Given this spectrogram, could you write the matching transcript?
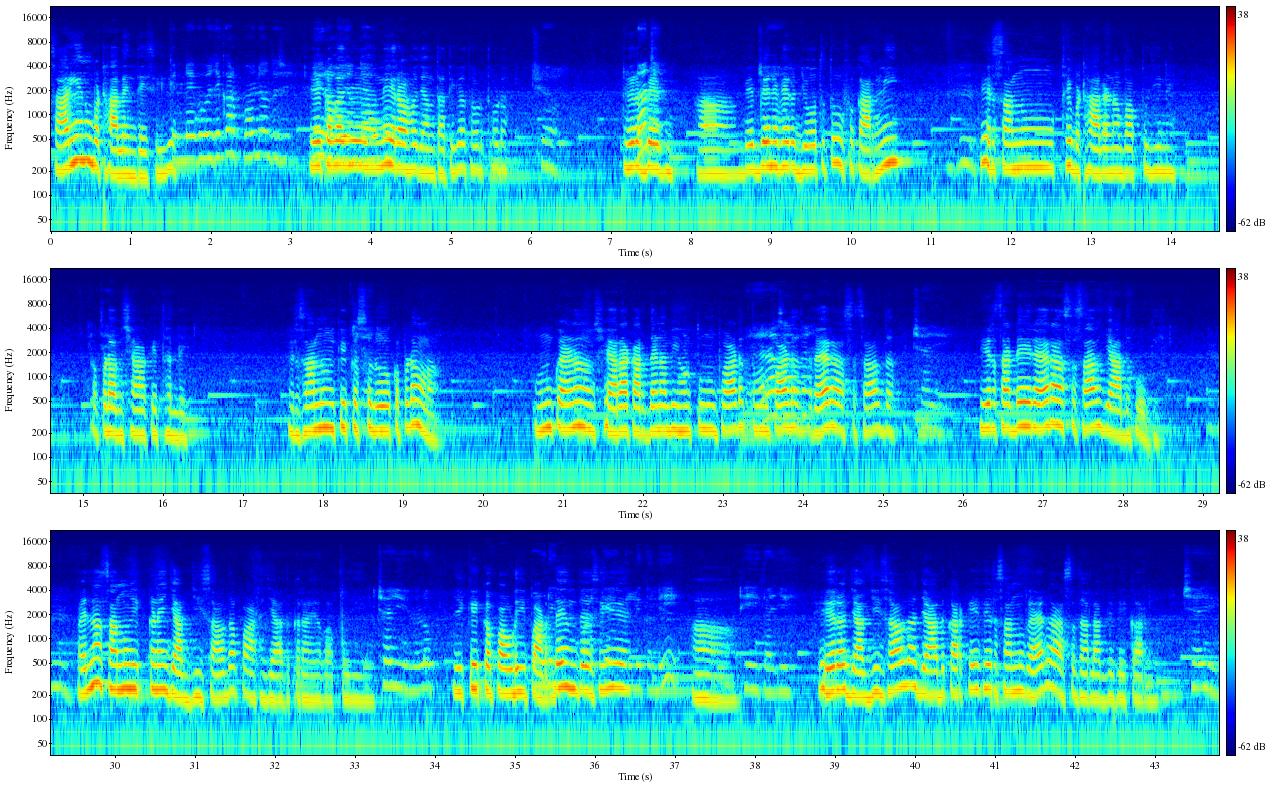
ਸਾਰੀਆਂ ਨੂੰ ਬਿਠਾ ਲੈਂਦੇ ਸੀਗੇ। ਕਿੰਨੇ ਕੁ ਵਜੇ ਘਰ ਪਹੁੰਚ ਜਾਂਦੇ ਸੀ? 1 ਹਨੇਰਾ ਹੋ ਵਜੇ ਜਾਂਦਾ। ਹਨੇਰਾ ਹੋ ਜਾਂਦਾ ਸੀਗਾ ਥੋੜਾ ਥੋੜਾ ਅੱਛਾ। ਫਿਰ ਬੇ ਹਾਂ ਬੇਬੇ ਨੇ ਫਿਰ ਜੋਤ ਧੂਫ ਕਰਨੀ। ਫਿਰ ਸਾਨੂੰ ਉੱਥੇ ਬਿਠਾ ਲੈਣਾ ਬਾਪੂ ਜੀ ਨੇ ਕਪੜਾ ਵਿਛਾ ਕੇ ਥੱਲੇ। ਫਿਰ ਸਾਨੂੰ ਇੱਕ ਇੱਕ ਸ਼ਲੋਕ ਪੜਾਉਣਾ ਉਹਨੂੰ ਕਹਿਣਾ ਇਸ਼ਾਰਾ ਕਰ ਦੇਣਾ ਵੀ ਹੁਣ ਤੂੰ ਪੜ ਤੂੰ ਪੜ ਰਹਿ ਰਸ ਸਾਹਿਬ ਦਾ। ਅੱਛਾ ਜੀ। ਫਿਰ ਸਾਡੇ ਰਹਿ ਰਸ ਸਾਹਿਬ ਯਾਦ ਹੋ ਗਈ। ਪਹਿਲਾਂ ਸਾਨੂੰ ਇੱਕ ਨੇ ਜਪਜੀ ਸਾਹਿਬ ਦਾ ਪਾਠ ਯਾਦ ਕਰਾਇਆ ਬਾਪੂ ਜੀ ਨੇ। ਅੱਛਾ ਜੀ ਮਤਲਬ ਇੱਕ ਇੱਕ ਪੌੜੀ ਪੜ੍ਹਦੇ ਹੁੰਦੇ ਸੀਗੇ। ਹਾਂ। ਠੀਕ ਹੈ ਜੀ। ਫਿਰ ਜਪਜੀ ਸਾਹਿਬ ਦਾ ਯਾਦ ਕਰਕੇ ਫਿਰ ਸਾਨੂੰ ਰਹਿਰਾਸ ਦਾ ਲੱਗ ਗਏ ਕਰਨ। ਅੱਛਾ ਜੀ।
